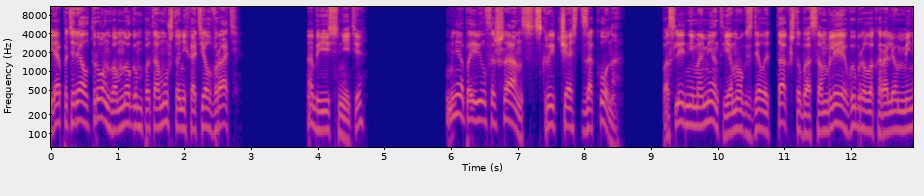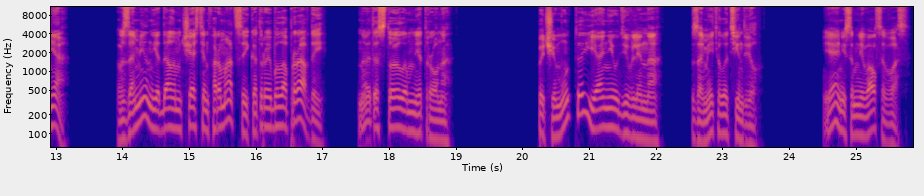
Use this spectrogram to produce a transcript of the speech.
«Я потерял трон во многом потому, что не хотел врать». «Объясните». «У меня появился шанс скрыть часть закона. В последний момент я мог сделать так, чтобы ассамблея выбрала королем меня. Взамен я дал им часть информации, которая была правдой, но это стоило мне трона». «Почему-то я не удивлена», — заметила Тиндвилл. «Я не сомневался в вас».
